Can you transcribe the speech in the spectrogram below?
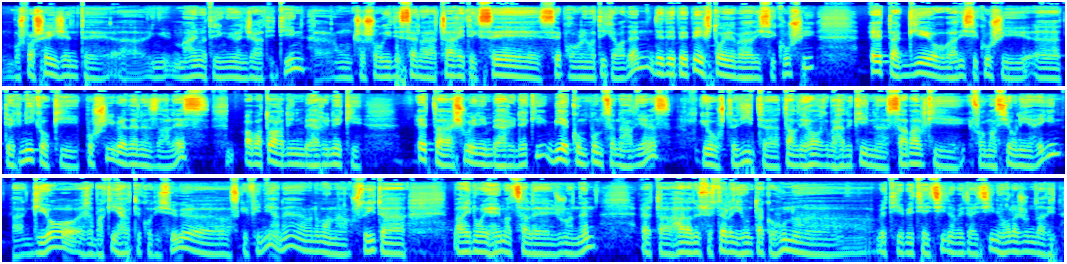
bost pasei jente uh, mahaimate inguruan jarratitin. Uh, untsa sogi dezen txarritik ze, ze problematika baden. DDPP istoi behar dizu ikusi eta geo behar ikusi uh, teknikoki posible denez alez, abatoar din beharuneki eta suenin beharuneki, bie konpuntzen ahalienez, geo uste dit uh, talde horrek behar dukin uh, zabalki informazionia egin, uh, geo erbaki harteko dizug, uh, azki finian, eh? Bona, uste dit bari noa ehematzale juran den, eta hara duzu estela ihuntako hun beti beti aitzina, beti aitzina, hola jundadin.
